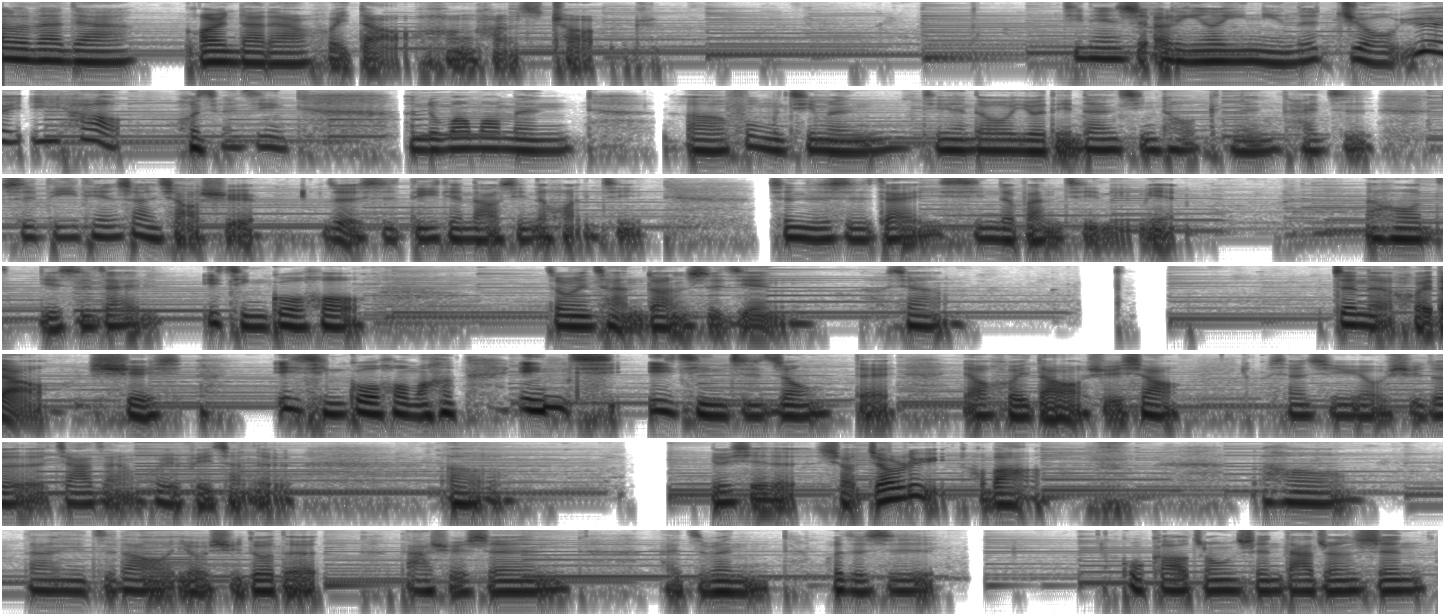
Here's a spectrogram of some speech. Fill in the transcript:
Hello，大家，欢迎大家回到 Han Han's Talk。今天是二零二一年的九月一号，我相信很多妈妈们、呃父母亲们今天都有点担心头，可能孩子是第一天上小学，或者是第一天到新的环境，甚至是在新的班级里面，然后也是在疫情过后这么长段时间，好像。真的回到学，疫情过后嘛，疫情疫情之中，对，要回到学校，相信有许多的家长会非常的，呃，有一些的小焦虑，好不好？然后当然也知道有许多的大学生孩子们，或者是过高中生、大专生，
